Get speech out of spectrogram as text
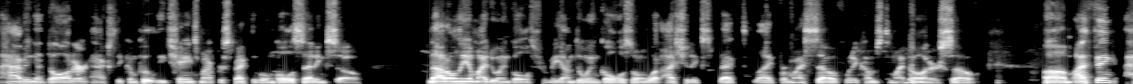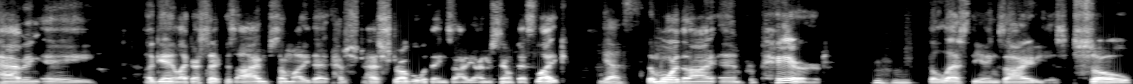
having a daughter actually completely changed my perspective on goal setting. So not only am I doing goals for me, I'm doing goals on what I should expect like for myself when it comes to my daughter. So um, I think having a again, like I said, because I'm somebody that has has struggled with anxiety, I understand what that's like. Yes. The more that I am prepared Mhm. the less the anxiety is. So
